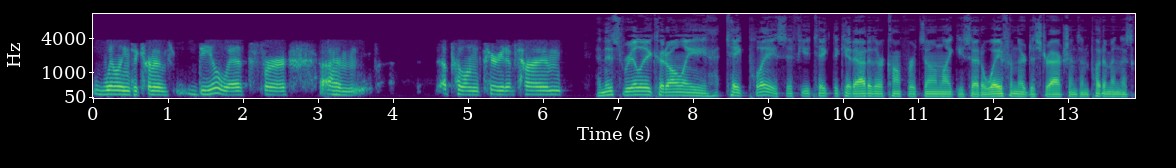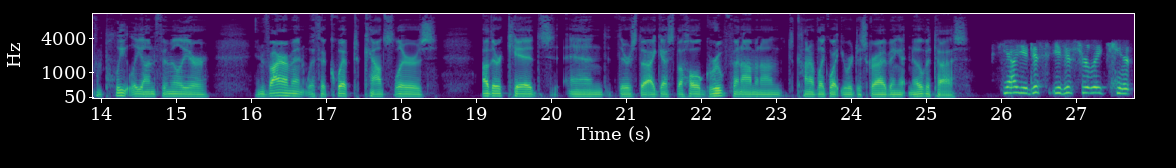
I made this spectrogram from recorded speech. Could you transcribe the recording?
willing to kind of deal with for um a prolonged period of time. And this really could only take place if you take the kid out of their comfort zone, like you said, away from their distractions and put them in this completely unfamiliar environment with equipped counselors, other kids, and there's the, I guess, the whole group phenomenon, kind of like what you were describing at Novitas. Yeah you just you just really can't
